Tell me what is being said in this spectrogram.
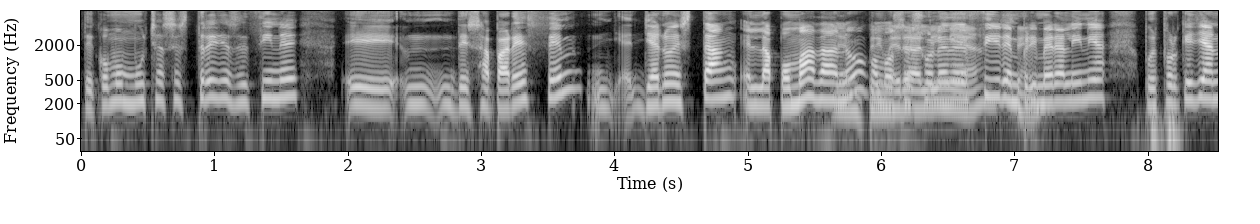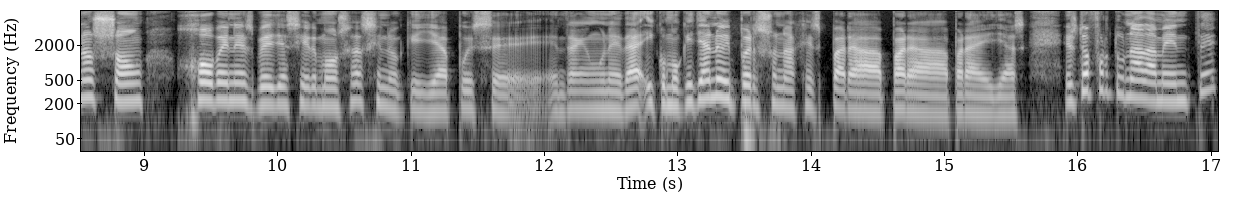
de cómo muchas estrellas de cine eh, desaparecen, ya no están en la pomada, ¿no? Como se suele decir, en primera línea, pues porque ya no son jóvenes, bellas y hermosas, sino que ya pues eh, entran en una edad y como que ya no hay personajes para, para, para ellas. Esto afortunadamente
